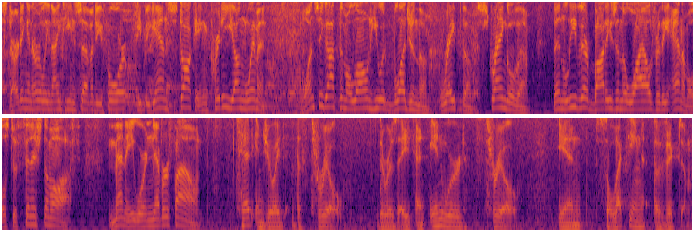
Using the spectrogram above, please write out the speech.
Starting in early 1974, he began stalking pretty young women. Once he got them alone, he would bludgeon them, rape them, strangle them, then leave their bodies in the wild for the animals to finish them off. Many were never found. Ted enjoyed the thrill. There was a, an inward thrill in selecting a victim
